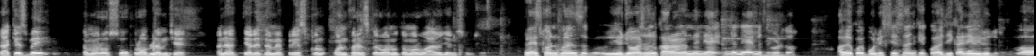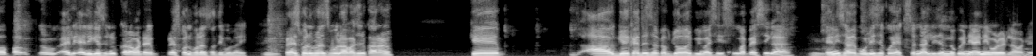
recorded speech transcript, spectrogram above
રાકેશભાઈ તમારો શું પ્રોબ્લેમ છે? અને અત્યારે તમે પ્રેસ કોન્ફરન્સ કરવાનું તમારું આયોજન શું છે? પ્રેસ કોન્ફરન્સ યોજવા જવાનું કારણ અમને ન્યાય ન્યાય નથી મળતો. હવે કોઈ પોલીસ સ્ટેશન કે કોઈ અધિકારીની વિરુદ્ધ એલિગેશન કરવા માટે પ્રેસ કોન્ફરન્સ નથી બોલાવી પ્રેસ કોન્ફરન્સ બોલાવવા પાછળનું કારણ કે આ ગેરકાયદેસર કબજો અમારી પીમાસીમાં બેસી ગયા. એની સામે પોલીસે કોઈ એક્શન ના લીધી અમને કોઈ ન્યાય નહીં મળ્યો એટલા માટે.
